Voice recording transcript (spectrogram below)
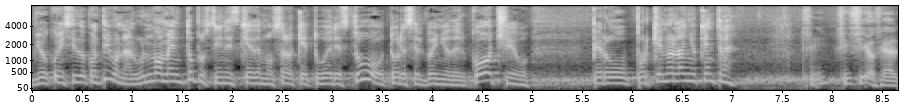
yo coincido contigo, en algún momento pues tienes que demostrar que tú eres tú o tú eres el dueño del coche, o, pero ¿por qué no el año que entra? Sí, sí, sí, o sea,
